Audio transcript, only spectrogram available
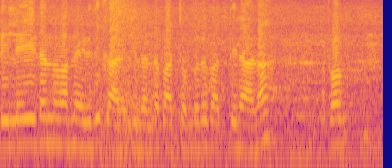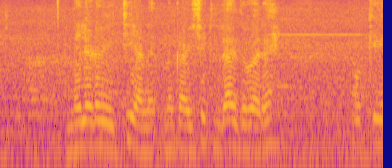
ഡിലേഡ് എന്ന് പറഞ്ഞ് എഴുതി കാണിക്കുന്നുണ്ട് പത്തൊമ്പത് പത്തിനാണ്. അപ്പം എന്തായാലും ഇവിടെ വെയിറ്റ് ചെയ്യാണ് ഒന്നും കഴിച്ചിട്ടില്ല ഇതുവരെ. ഓക്കെ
